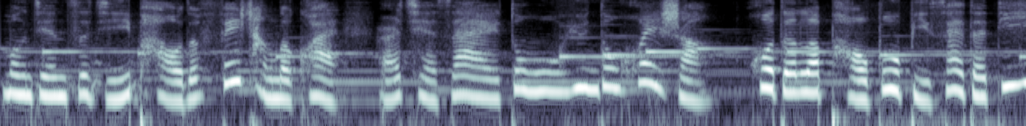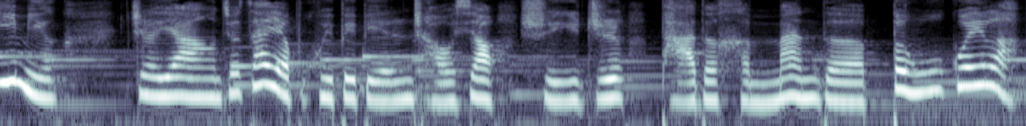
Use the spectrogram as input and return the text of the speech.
梦见自己跑得非常的快，而且在动物运动会上获得了跑步比赛的第一名，这样就再也不会被别人嘲笑是一只爬得很慢的笨乌龟了。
